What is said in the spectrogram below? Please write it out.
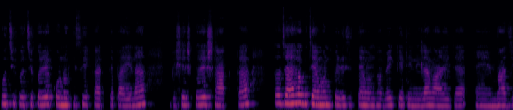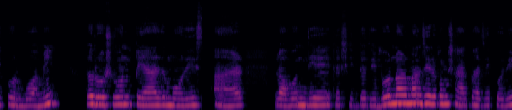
কুচি, কুচি করে কোনো কিছুই কাটতে পারি না। বিশেষ করে শাকটা। তো যাই হোক যেমন পেরেছি তেমনভাবেই কেটে নিলাম। আর এটা ভাজি করব আমি। তো রসুন, পেঁয়াজ, মরিচ আর লবণ দিয়ে এটা সিদ্ধ দিব। নর্মাল যেরকম শাক ভাজি করি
